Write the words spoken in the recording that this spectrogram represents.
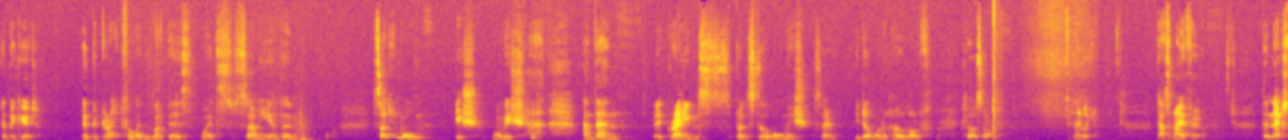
It'll be good. It'd be great for weather like this, where it's sunny and then sunny and warm-ish, warmish, and then it rains, but it's still warmish, so you don't want a whole lot of clothes on. Anyway, that's my FO. The next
